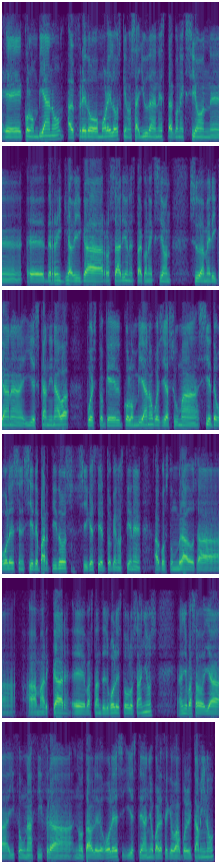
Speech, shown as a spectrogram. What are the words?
eh, colombiano Alfredo Morelos que nos ayuda en esta conexión eh, de Reykjavik a Rosario, en esta conexión sudamericana y escandinava, puesto que el colombiano pues ya suma siete goles en siete partidos, sí que es cierto que nos tiene acostumbrados a, a marcar eh, bastantes goles todos los años. El año pasado ya hizo una cifra notable de goles y este año parece que va por el camino.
